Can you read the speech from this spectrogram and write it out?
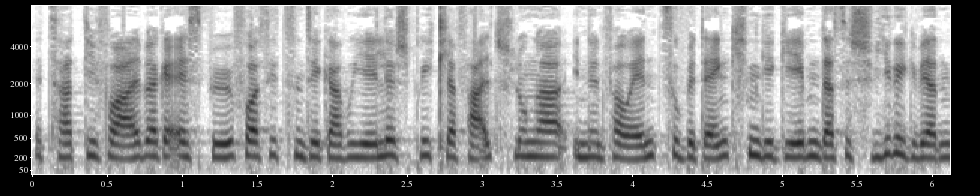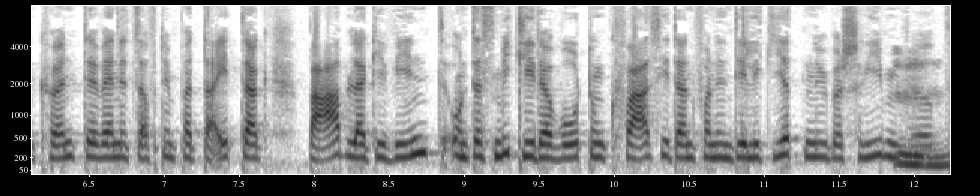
Jetzt hat die Vorarlberger SPÖ-Vorsitzende Gabriele Sprickler-Falschlunger in den VN zu bedenken gegeben, dass es schwierig werden könnte, wenn jetzt auf dem Parteitag Babler gewinnt und das Mitgliedervotum quasi dann von den Delegierten überschrieben mhm. wird.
